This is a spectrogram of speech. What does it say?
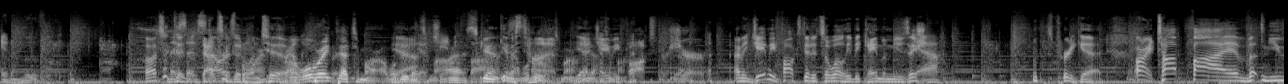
in a movie? Oh, that's a good. said That's a good one too. Bradley we'll rank that tomorrow. We'll Yeah. do that Yeah, tomorrow. Jamie All right, Foxx. skin- Give yeah, us we'll time. tomorrow. Yeah, Jamie tomorrow. Foxx for sure. I mean, Jamie Foxx did it so well he became a musician. Yeah. it's pretty good. All right, top five, mu-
